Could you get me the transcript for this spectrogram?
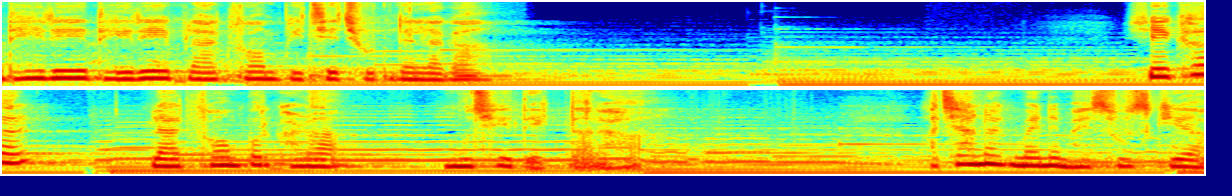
धीरे धीरे प्लेटफॉर्म पीछे छूटने लगा। शेखर प्लेटफॉर्म पर खड़ा मुझे देखता रहा। अचानक मैंने महसूस किया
